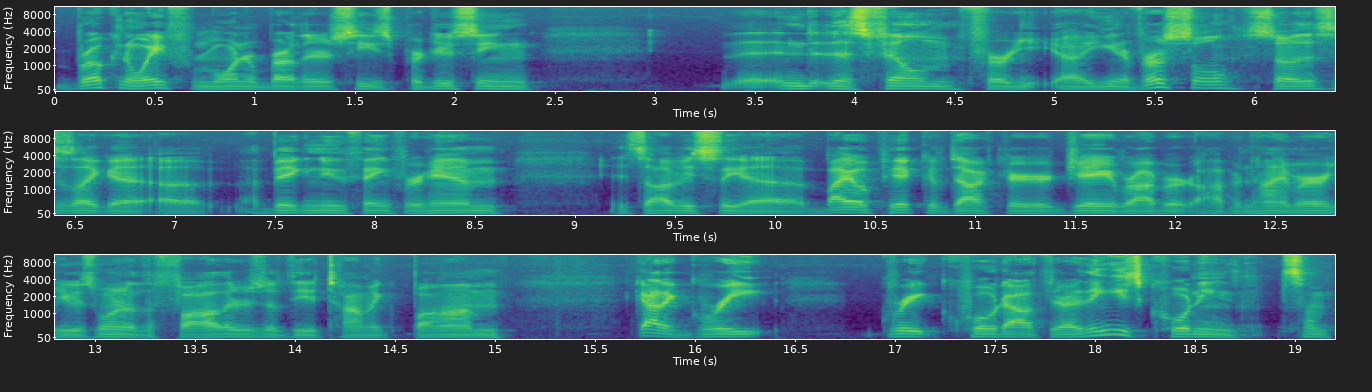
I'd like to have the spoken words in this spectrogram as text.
broken away from Warner Brothers. He's producing this film for uh, Universal, so this is like a, a, a big new thing for him. It's obviously a biopic of Dr. J. Robert Oppenheimer. He was one of the fathers of the atomic bomb. Got a great, great quote out there. I think he's quoting some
